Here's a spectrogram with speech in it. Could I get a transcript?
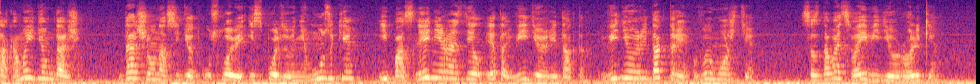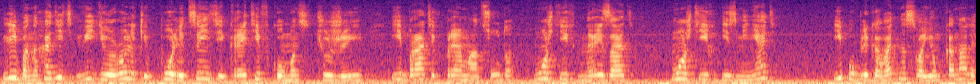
Так а мы идем дальше. Дальше у нас идет условия использования музыки и последний раздел это видеоредактор. В видеоредакторе вы можете создавать свои видеоролики, либо находить видеоролики по лицензии Creative Commons чужие и брать их прямо отсюда, можете их нарезать, можете их изменять и публиковать на своем канале.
